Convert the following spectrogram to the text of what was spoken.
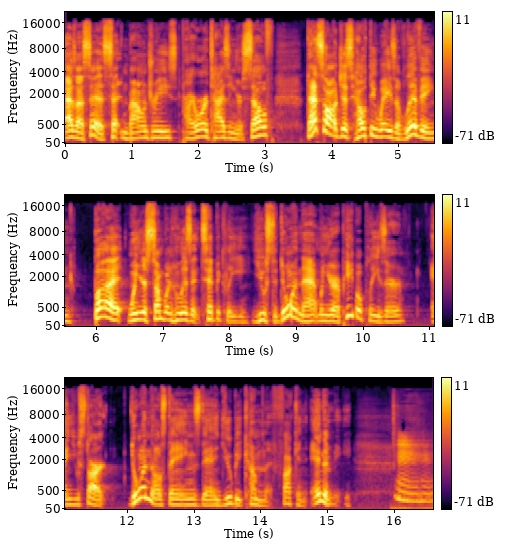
as I said, setting boundaries, prioritizing yourself. That's all just healthy ways of living. But when you're someone who isn't typically used to doing that, when you're a people pleaser and you start doing those things, then you become the fucking enemy. Mm-hmm.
